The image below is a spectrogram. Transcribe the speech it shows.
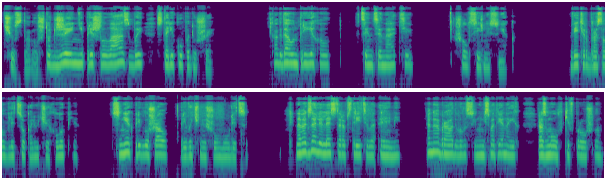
чувствовал, что Дженни пришлась бы старику по душе. Когда он приехал в Цинциннати, шел сильный снег. Ветер бросал в лицо колючие хлопья. Снег приглушал привычный шум улицы. На вокзале Лестера встретила Эми. Она обрадовалась ему, несмотря на их размолвки в прошлом.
